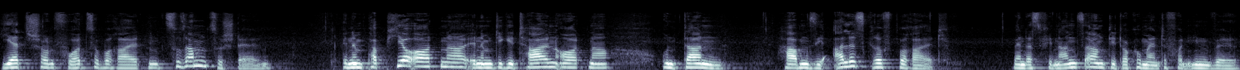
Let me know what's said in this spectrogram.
jetzt schon vorzubereiten, zusammenzustellen. In einem Papierordner, in einem digitalen Ordner und dann haben Sie alles griffbereit, wenn das Finanzamt die Dokumente von Ihnen will.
